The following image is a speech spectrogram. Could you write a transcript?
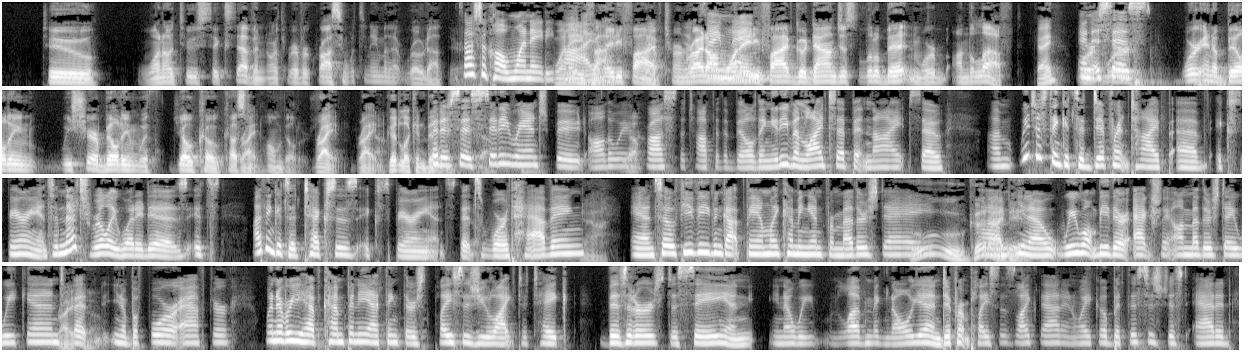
to 10267 North River Crossing. What's the name of that road out there? It's also called 185. 185. 185. Turn Yep. right Same on name. 185, go down just a little bit, and we're on the left. Okay. And We're- it says we're, we're in a building. We share a building with Joco Custom Right. Home Builders. Right, right. Yeah. Good looking building. But it says City Ranch Boot all the way Yeah. across the top of the building. It even lights up at night. So um, we just think it's a different type of experience, and that's really what it is. It's I think it's a Texas experience that's worth having. Yeah. And so if you've even got family coming in for Mother's Day, Ooh, good um, idea. You know, we won't be there actually on Mother's Day weekend, Right. but you know, before or after, whenever you have company, I think there's places you like to take visitors to see, and you know, we love Magnolia and different places like that in Waco. But this is just added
